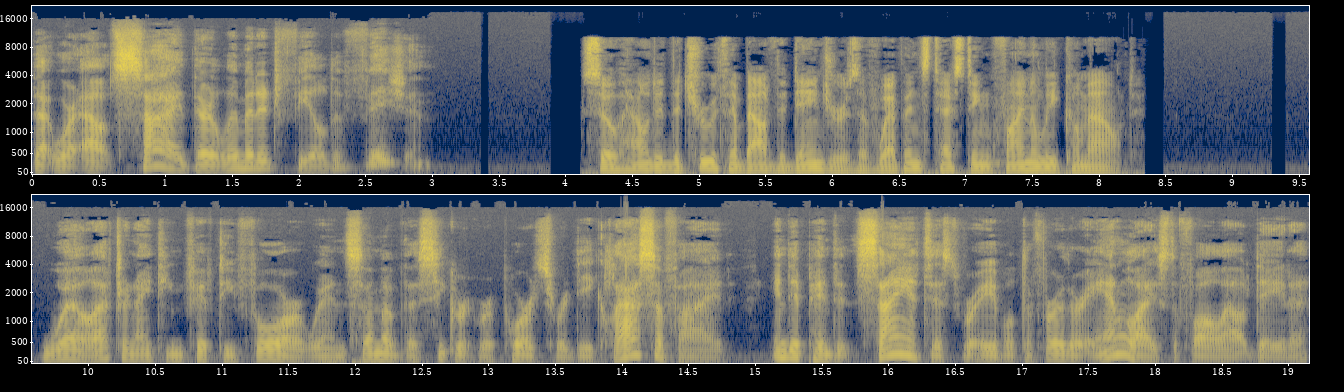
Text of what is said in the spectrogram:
that were outside their limited field of vision. So how did the truth about the dangers of weapons testing finally come out? Well, after 1954, when some of the secret reports were declassified, independent scientists were able to further analyze the fallout data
